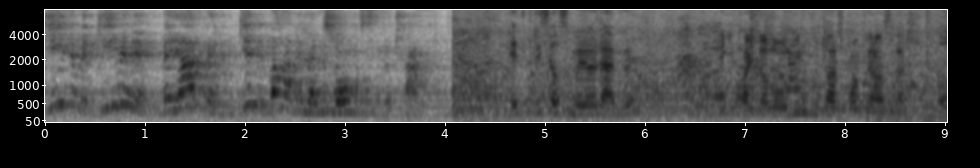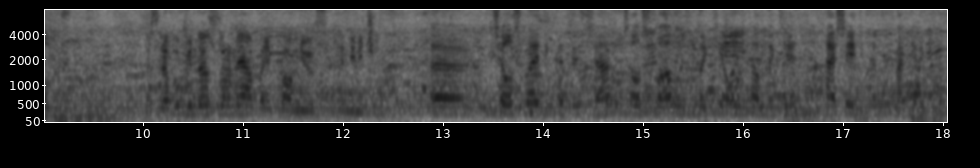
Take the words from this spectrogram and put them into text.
Giyinimi, giyimini beğenmedim gibi bahaneleriniz olmasın lütfen. Etkili çalışmayı öğrendim. Peki faydalı olur mu bu tarz konferanslar? Olur. Mesela bugünden sonra ne yapmayı planlıyorsun kendin için? Ee, çalışmaya dikkat edeceğim. Çalışma alanındaki, ortamdaki her şeye dikkat etmem gerekiyor.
